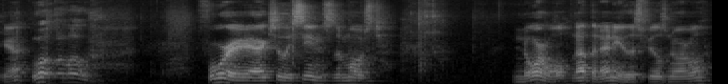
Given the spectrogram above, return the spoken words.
Yeah, whoa, whoa, whoa. 4A actually seems the most normal. Not that any of this feels normal.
